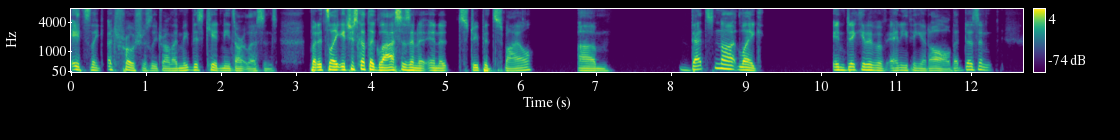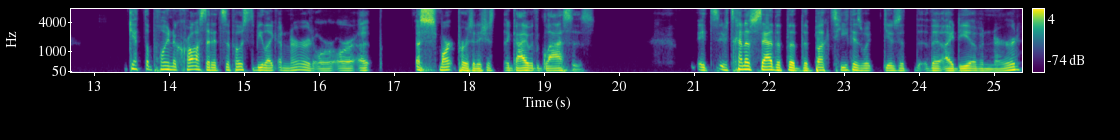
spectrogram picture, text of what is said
it's like atrociously drawn like maybe this kid needs art lessons. But it's like it's just got the glasses and a, and a stupid smile. Um that's not like indicative of anything at all. That doesn't get the point across that it's supposed to be like a nerd or or a a smart person. It's just a guy with glasses. It's it's kind of sad that the the buck teeth is what gives it the, the idea of a nerd.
